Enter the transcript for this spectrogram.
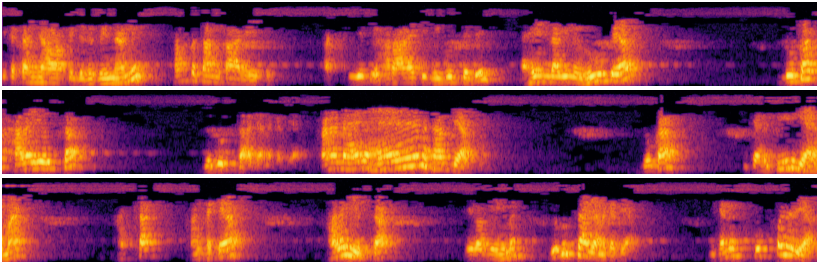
එක සංඥාවක් විදිහට පෙන්වන්නේ සබ්බ සංකාරයේක. අක්ෂීති හරායති දෙගුච්චති ඇහෙන් දකින්න රූපයක් දුකක් කලයුත්තක් දුක්ඛා ජනක දෙයක්. කනට ඇහෙන හැම શબ્දයක් දුකක් කියන්නේ පීඩි ගෑමක් අත්තක් අන්තකයක් කලයුත්තක් ඒ වගේම දුක්ඛා ජනක දෙයක්. ඒ කියන්නේ කුප්පන දෙයක්.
